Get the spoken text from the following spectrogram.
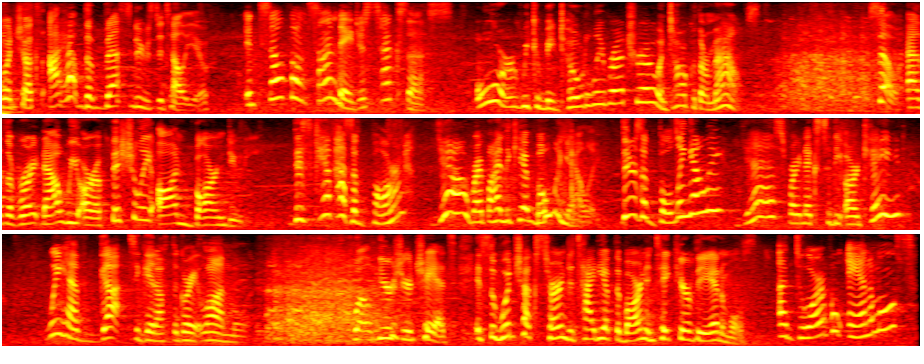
Woodchucks, I have the best news to tell you. It's Cell Phone Sunday. Just text us. Or we could be totally retro and talk with our mouths. So, as of right now, we are officially on barn duty. This camp has a barn? Yeah, right behind the camp bowling alley. There's a bowling alley? Yes, right next to the arcade. We have got to get off the Great Lawn more. Well, here's your chance. It's the woodchuck's turn to tidy up the barn and take care of the animals. Adorable animals?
